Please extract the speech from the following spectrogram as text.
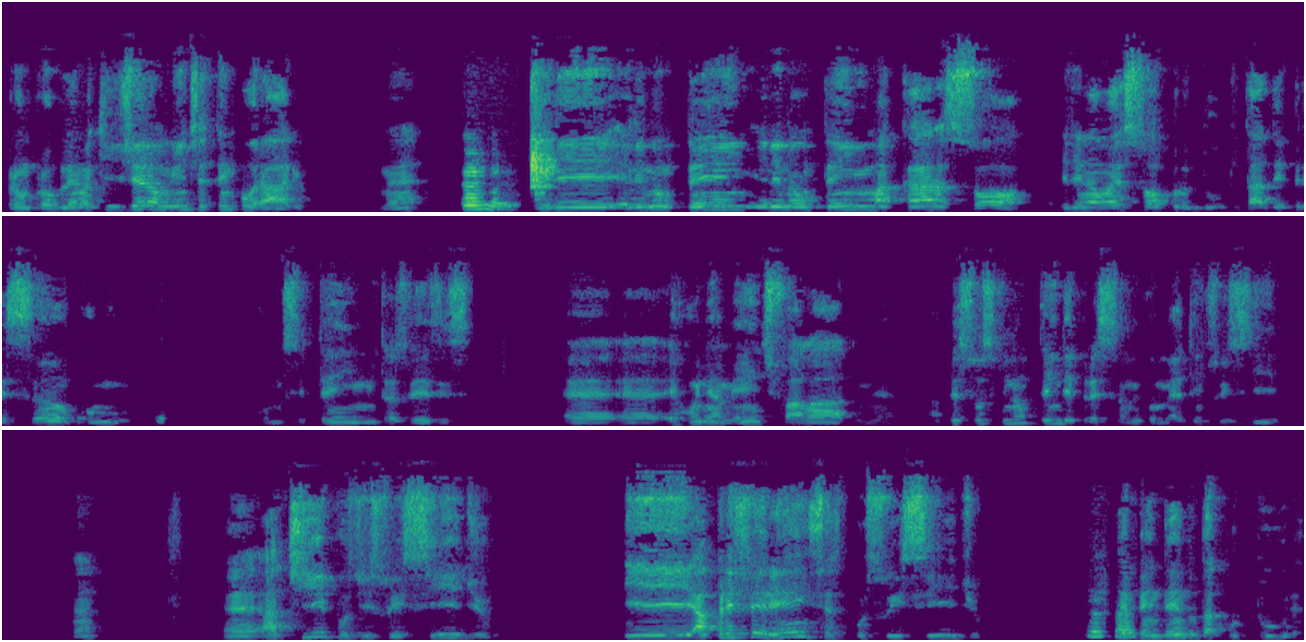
para um problema que geralmente é temporário, né? Uhum. Ele, ele não tem ele não tem uma cara só, ele não é só produto da depressão, como como se tem muitas vezes é, é, erroneamente falado, né? Há pessoas que não têm depressão e cometem suicídio, né? É, há tipos de suicídio e há preferências por suicídio, uhum. dependendo da cultura,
